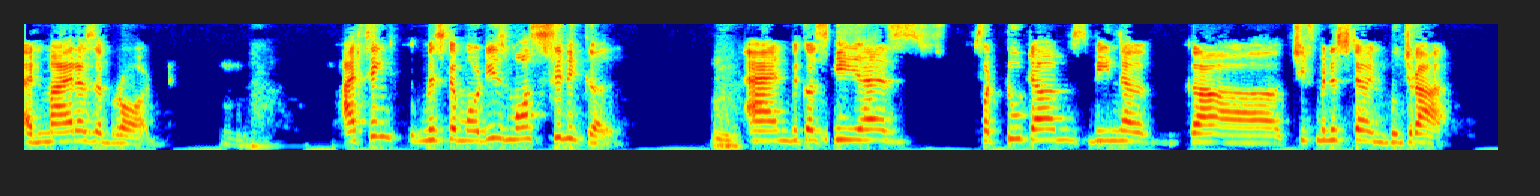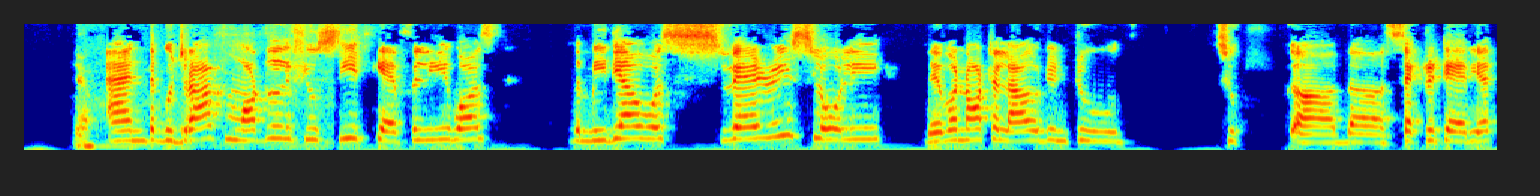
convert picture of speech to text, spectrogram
admirers abroad mm. i think mr modi is more cynical mm. and because he has for two terms been a uh, chief minister in gujarat yeah. and the gujarat model if you see it carefully was the media was very slowly they were not allowed into to uh, the secretariat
